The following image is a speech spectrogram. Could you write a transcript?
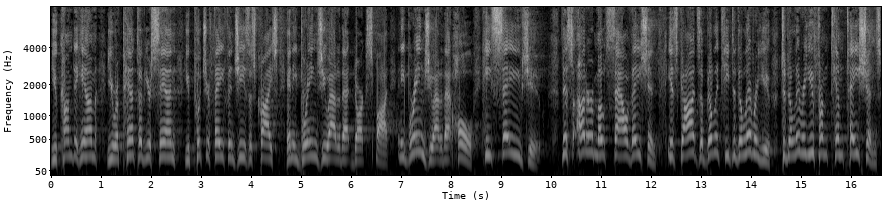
You come to Him, you repent of your sin, you put your faith in Jesus Christ, and He brings you out of that dark spot, and He brings you out of that hole. He saves you. This uttermost salvation is God's ability to deliver you, to deliver you from temptations,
